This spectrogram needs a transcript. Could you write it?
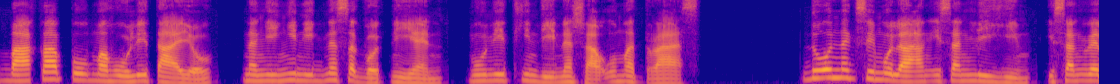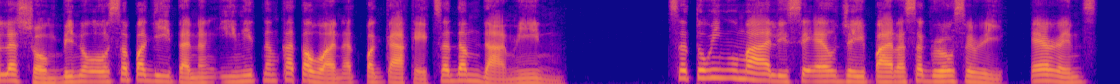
baka po mahuli tayo, nanginginig na sagot ni Yen, ngunit hindi na siya umatras. Doon nagsimula ang isang lihim, isang relasyong binuo sa pagitan ng init ng katawan at pagkakit sa damdamin. Sa tuwing umaalis si LJ para sa grocery, errands,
